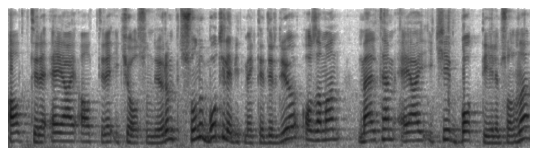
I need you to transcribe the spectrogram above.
alt tire AI alt tire 2 olsun diyorum. Sonu bot ile bitmektedir diyor. O zaman Meltem AI 2 bot diyelim sonuna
